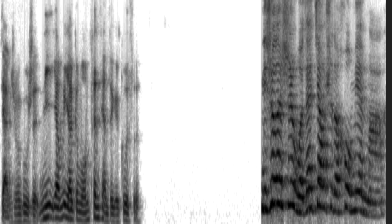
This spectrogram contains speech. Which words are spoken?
讲什么故事？你要不要跟我们分享这个故事？你说的是我在教室的后面吗？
